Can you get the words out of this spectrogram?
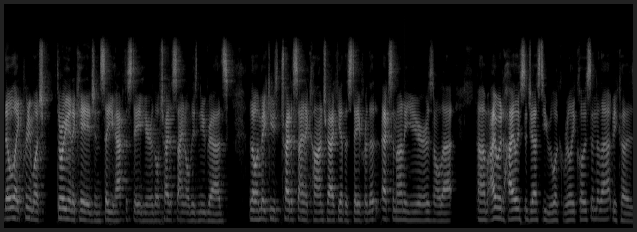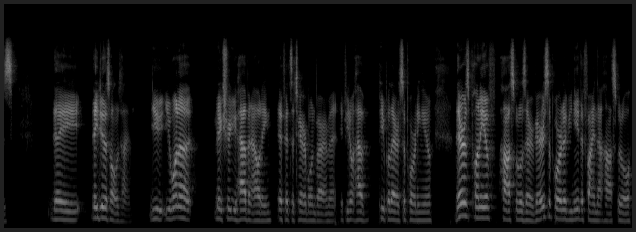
they'll like pretty much throw you in a cage and say you have to stay here. They'll try to sign all these new grads. And they'll make you try to sign a contract. You have to stay for the X amount of years and all that. Um, I would highly suggest you look really close into that because they they do this all the time. You you want to make sure you have an outing if it's a terrible environment. If you don't have people that are supporting you, there's plenty of hospitals that are very supportive. You need to find that hospital,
